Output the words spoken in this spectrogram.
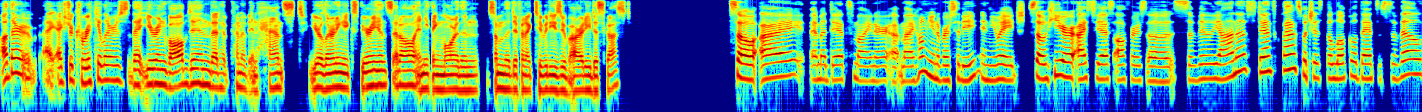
other extracurriculars that you're involved in that have kind of enhanced your learning experience at all? Anything more than some of the different activities you've already discussed? So, I am a dance minor at my home university in UH. So, here ICS offers a Sevillanas dance class, which is the local dance of Seville.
